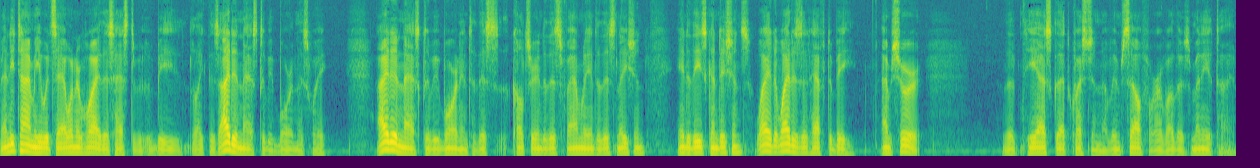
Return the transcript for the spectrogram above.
Many time he would say, I wonder why this has to be like this. I didn't ask to be born this way. I didn't ask to be born into this culture, into this family, into this nation, into these conditions. Why, why does it have to be? I'm sure that he asked that question of himself or of others many a time.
